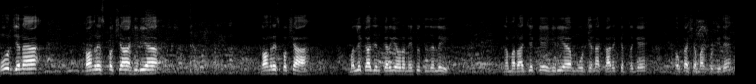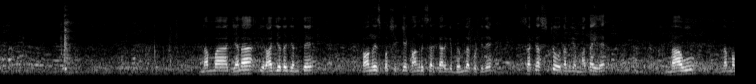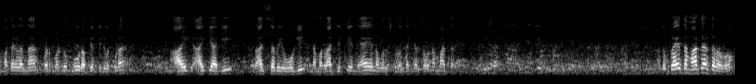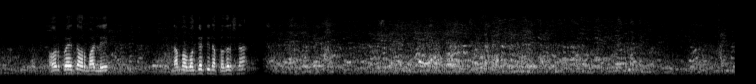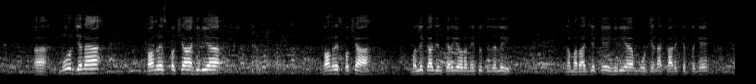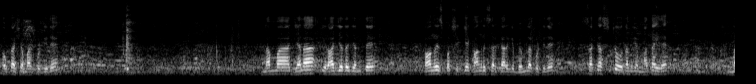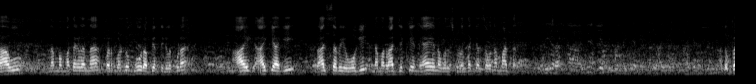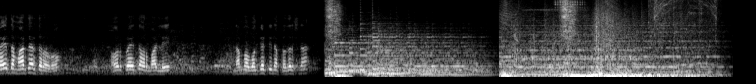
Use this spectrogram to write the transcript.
ಮೂರು ಜನ ಕಾಂಗ್ರೆಸ್ ಪಕ್ಷ ಹಿರಿಯ ಕಾಂಗ್ರೆಸ್ ಪಕ್ಷ ಮಲ್ಲಿಕಾರ್ಜುನ್ ಖರ್ಗೆ ಅವರ ನೇತೃತ್ವದಲ್ಲಿ ನಮ್ಮ ರಾಜ್ಯಕ್ಕೆ ಹಿರಿಯ ಮೂರು ಜನ ಕಾರ್ಯಕರ್ತರಿಗೆ ಅವಕಾಶ ಮಾಡಿಕೊಟ್ಟಿದೆ. ನಮ್ಮ ಜನ, ಈ ರಾಜ್ಯದ ಜನತೆ ಕಾಂಗ್ರೆಸ್ ಪಕ್ಷಕ್ಕೆ, ಕಾಂಗ್ರೆಸ್ ಸರ್ಕಾರಕ್ಕೆ ಬೆಂಬಲ ಕೊಟ್ಟಿದೆ. ಸಾಕಷ್ಟು ನಮಗೆ ಮತ ಇದೆ. ನಾವು ನಮ್ಮ ಮತಗಳನ್ನು ಪಡ್ಕೊಂಡು ಮೂರು ಅಭ್ಯರ್ಥಿಗಳು ಕೂಡ ಆಯ್, ಆಯ್ಕೆಯಾಗಿ ರಾಜ್ಯಸಭೆಗೆ ಹೋಗಿ ನಮ್ಮ ರಾಜ್ಯಕ್ಕೆ ನ್ಯಾಯವನ್ನು ಒದಗಿಸ್ಕೊಳ್ಳುವಂಥ ಕೆಲಸವನ್ನು ಮಾಡ್ತಾರೆ. ಅದು ಪ್ರಯತ್ನ ಮಾಡ್ತಾ ಇರ್ತಾರೆ ಅವರು. ಅವ್ರ ಪ್ರಯತ್ನ ಅವ್ರು ಮಾಡಲಿ. ನಮ್ಮ ಒಗ್ಗಟ್ಟಿನ ಪ್ರದರ್ಶನ ಮೂರು ಜನ ಕಾಂಗ್ರೆಸ್ ಪಕ್ಷ ಹಿರಿಯ ಕಾಂಗ್ರೆಸ್ ಪಕ್ಷ ಮಲ್ಲಿಕಾರ್ಜುನ್ ಖರ್ಗೆ ಅವರ ನೇತೃತ್ವದಲ್ಲಿ ನಮ್ಮ ರಾಜ್ಯಕ್ಕೆ ಹಿರಿಯ ಮೂರು ಜನ ಕಾರ್ಯಕರ್ತರಿಗೆ ಅವಕಾಶ ಮಾಡಿಕೊಟ್ಟಿದೆ. ನಮ್ಮ ಜನ ಈ ರಾಜ್ಯದ ಜನತೆ ಕಾಂಗ್ರೆಸ್ ಪಕ್ಷಕ್ಕೆ, ಕಾಂಗ್ರೆಸ್ ಸರ್ಕಾರಕ್ಕೆ ಬೆಂಬಲ ಕೊಟ್ಟಿದೆ. ಸಾಕಷ್ಟು ನಮಗೆ ಮತ ಇದೆ. ನಾವು ನಮ್ಮ ಮತಗಳನ್ನು ಪಡ್ಕೊಂಡು ಮೂರು ಅಭ್ಯರ್ಥಿಗಳು ಕೂಡ ಆಯ್, ಆಯ್ಕೆಯಾಗಿ ರಾಜ್ಯಸಭೆಗೆ ಹೋಗಿ ನಮ್ಮ ರಾಜ್ಯಕ್ಕೆ ನ್ಯಾಯವನ್ನು ಒದಗಿಸ್ಕೊಳ್ಳುವಂಥ ಕೆಲಸವನ್ನು ಮಾಡ್ತಾರೆ. ಅದು ಪ್ರಯತ್ನ ಮಾಡ್ತಾ ಇರ್ತಾರೆ ಅವರು. ಅವ್ರ ಪ್ರಯತ್ನ ಅವ್ರು ಮಾಡಲಿ. ನಮ್ಮ ಒಗ್ಗಟ್ಟಿನ ಪ್ರದರ್ಶನ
